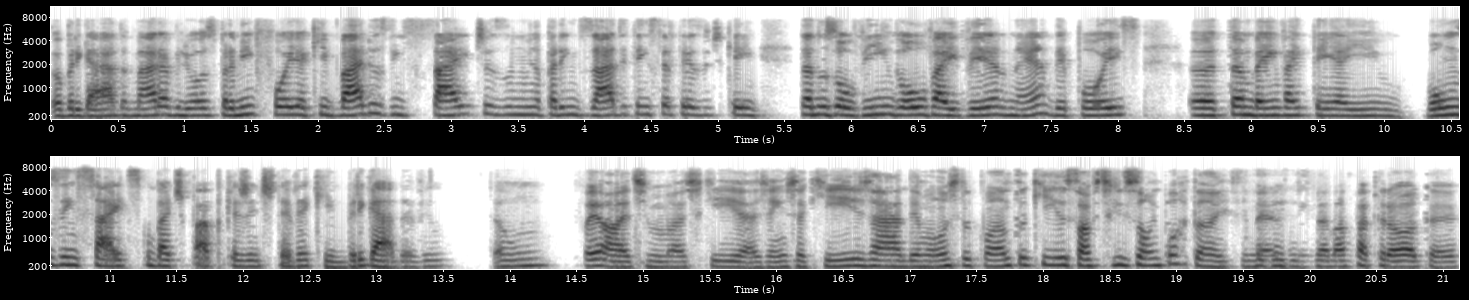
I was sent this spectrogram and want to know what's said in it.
obrigada, maravilhoso. Para mim foi aqui vários insights, um aprendizado e tenho certeza de quem está nos ouvindo ou vai ver, né? Depois uh, também vai ter aí bons insights com o bate-papo que a gente teve aqui. Obrigada, viu? Então foi ótimo. Acho que a gente aqui já demonstra o quanto que os soft skills são importantes, né? Assim, da nossa troca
